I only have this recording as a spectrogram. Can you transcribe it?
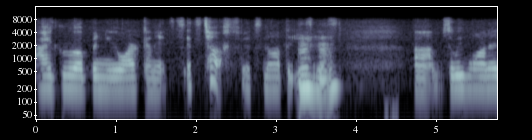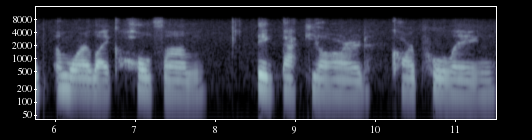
I grew up in New York, and it's it's tough. It's not the mm-hmm. easiest. Mm-hmm. Um, so we wanted a more like wholesome, big backyard, carpooling.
